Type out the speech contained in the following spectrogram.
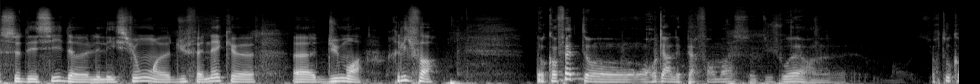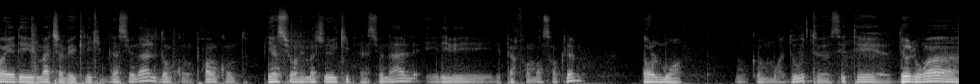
se décide l'élection du Fennec du mois. Khalifa, Donc en fait, on, regarde les performances du joueur, surtout quand il y a des matchs avec l'équipe nationale. Donc on prend en compte bien sûr les matchs de l'équipe nationale et les, performances en club dans le mois. Donc au mois d'août, c'était de loin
